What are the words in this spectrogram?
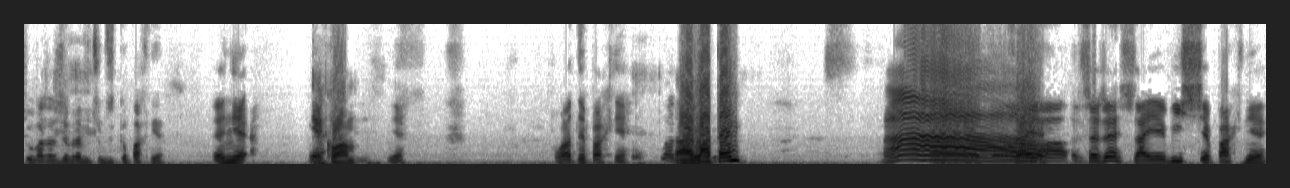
Czy uważasz, że w Rawiczu brzydko pachnie? E, Nie, nie kłam. Nie. Ładnie pachnie. A latem? Zaje, szczerze, zajebiście pachnie.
